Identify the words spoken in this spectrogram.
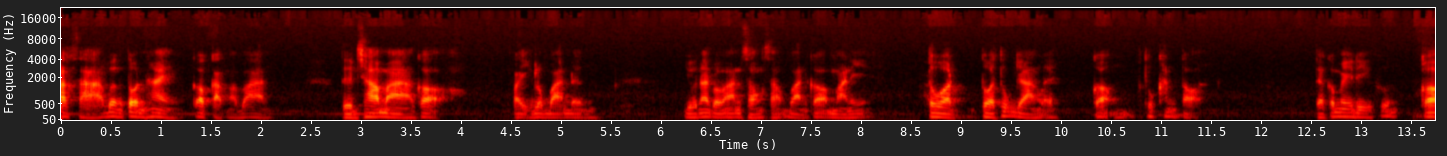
รักษาเบื้องต้นให้ก็กลับมาบ้าน ตื่นเช้ามาก็ไปอีกโรงพยาบาลหนึ่งอยู่นั่นประมาณสองสามวันก็มานี่ตรวจตรวจทุกอย่างเลย ก็ทุกขั้นตอน แต่ก็ไม่ดีขึ้น ก็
